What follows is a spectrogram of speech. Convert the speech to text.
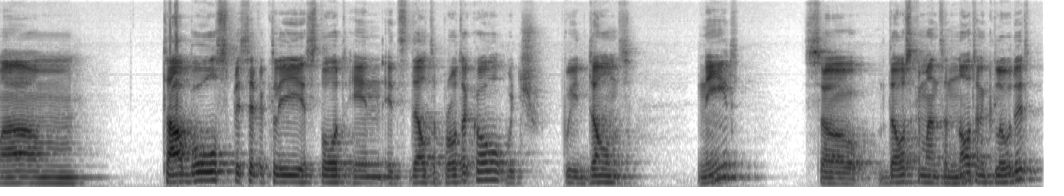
um, specifically stored in its Delta protocol, which we don't need. So those commands are not included.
